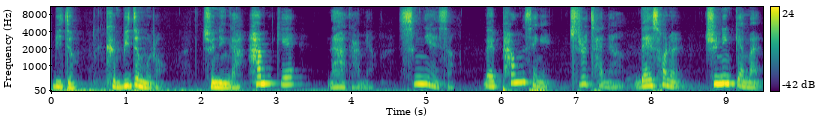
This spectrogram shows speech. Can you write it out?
믿음, 그 믿음으로 주님과 함께 나아가며 승리해서 내 평생에 주를 찬양, 내 손을 주님께만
